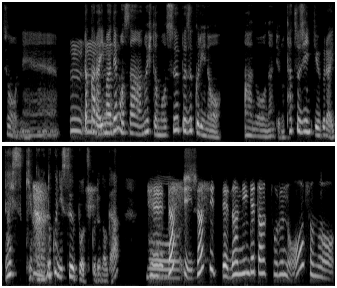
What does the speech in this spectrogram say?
そうね。うんうだから今でんうん。もさ、あの人もスープ作りの、あの、なんていうの、達人っていうぐらい大好きやから、特にスープを作るのが、へえ、だもう、し、しだしって何人でた、取るの？その、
